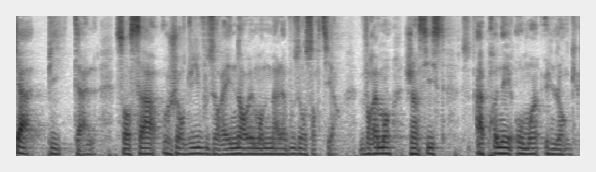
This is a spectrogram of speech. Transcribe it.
capital. Sans ça, aujourd'hui, vous aurez énormément de mal à vous en sortir. Vraiment, j'insiste, apprenez au moins une langue.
